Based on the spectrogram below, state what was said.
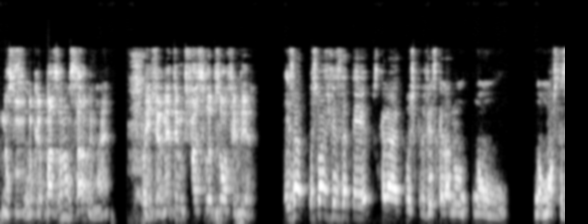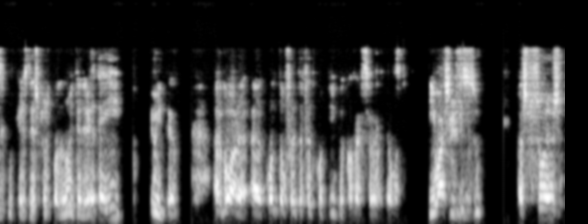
Não são capazes ou não sabem, não é? Na internet é muito fácil a pessoa ofender. Exato, mas tu às vezes até, se calhar, tu a escrever, se calhar não, não, não mostras aquilo que queres dizer, as pessoas podem não entender. Até aí eu entendo. Agora, ah, quando estão frente a frente contigo, a conversa é outra. E eu acho que isso, as pessoas,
